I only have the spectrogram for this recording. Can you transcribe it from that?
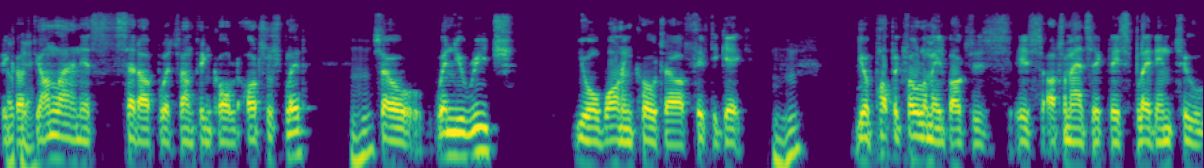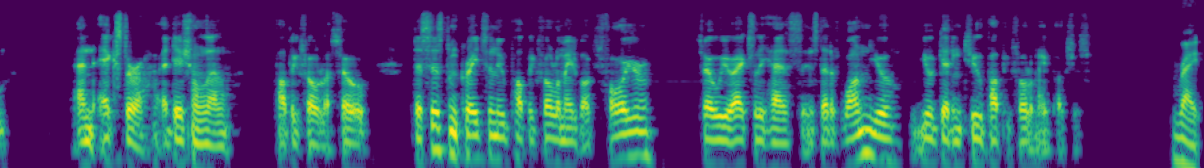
because okay. the online is set up with something called auto split. Mm-hmm. So when you reach your warning quota of 50 gig, hmm your public folder mailbox is, is automatically split into an extra additional public folder. So the system creates a new public folder mailbox for you. So you actually has, instead of one, you, you're getting two public folder mailboxes. Right.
